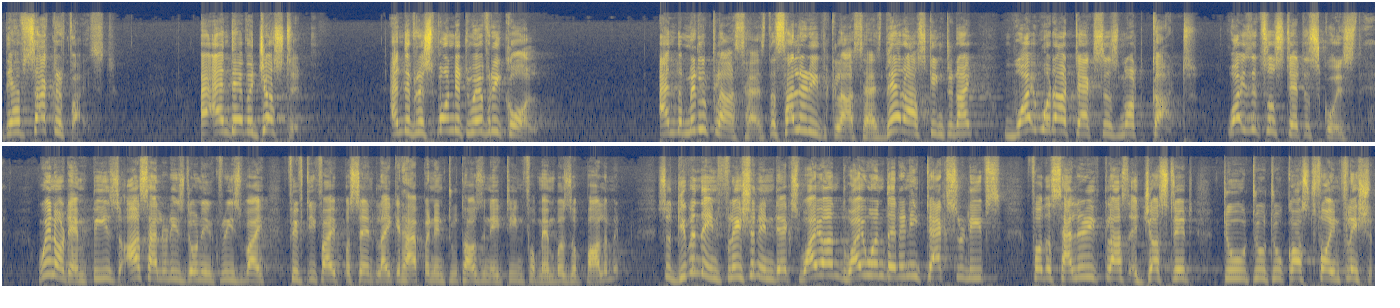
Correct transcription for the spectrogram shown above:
they have sacrificed, and they have adjusted, and they've responded to every call. And the middle class has, the salaried class has. They're asking tonight, why would our taxes not cut? Why is it so status quo is? We're not MPs. Our salaries don't increase by 55% like it happened in 2018 for members of parliament. So given the inflation index, why, aren't, why weren't there any tax reliefs for the salaried class adjusted to, to, to cost for inflation?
